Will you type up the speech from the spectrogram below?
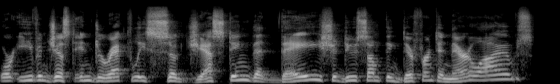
or even just indirectly suggesting that they should do something different in their lives,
